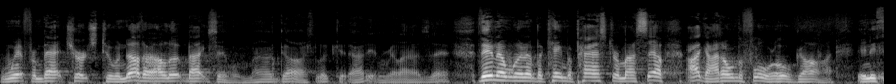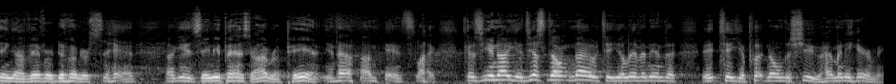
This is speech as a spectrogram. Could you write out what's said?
went from that church to another, I looked back and said, well, my gosh, look at, I didn't realize that. Then when I became a pastor myself, I got on the floor, oh God, anything I've ever done or said against any pastor, I repent. You know, I mean, it's like, because you know, you just don't know till you're living in the, till you're putting on the shoe. How many hear me?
